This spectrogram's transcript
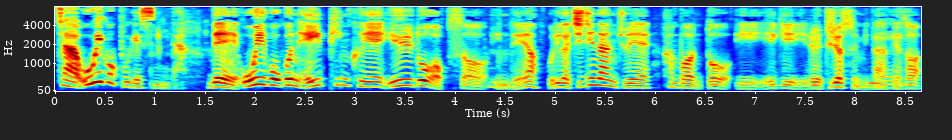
자, 5위 곡 보겠습니다. 네, 5위 곡은 에이핑크의 일도 음. 없어인데요. 우리가 지지난 주에 한번 또 이 얘기를 드렸습니다. 네. 그래서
